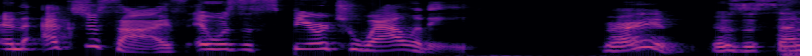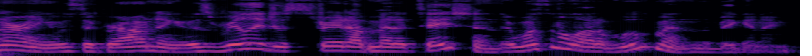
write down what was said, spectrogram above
an exercise. It was a spirituality. Right. It was a centering. It was a grounding. It was really just straight up meditation. There wasn't a lot of movement in the beginning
